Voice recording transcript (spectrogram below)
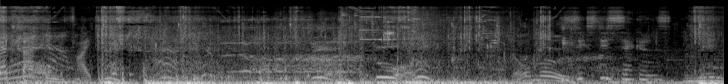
Get back in the fight. Don't move. 60 seconds remaining.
